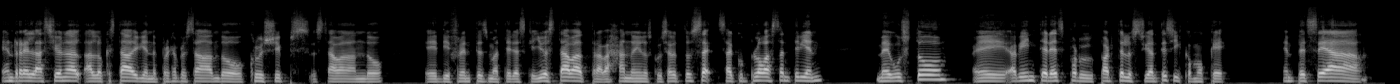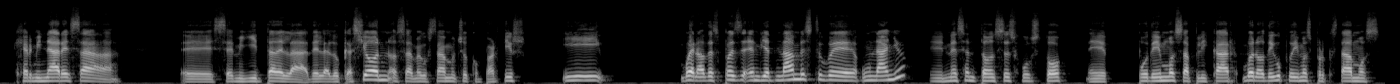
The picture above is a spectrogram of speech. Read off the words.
en relación a, lo que estaba viviendo. Por ejemplo, estaba dando cruise ships, estaba dando eh, diferentes materias que yo estaba trabajando en los cruceros. Entonces se, acopló bastante bien. Me gustó, eh, había interés por parte de los estudiantes y como que empecé a germinar esa eh, semillita de la, de la educación. O sea, me gustaba mucho compartir. Y bueno, después en Vietnam estuve un año. En ese entonces justo pudimos aplicar, bueno, digo pudimos porque estábamos,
